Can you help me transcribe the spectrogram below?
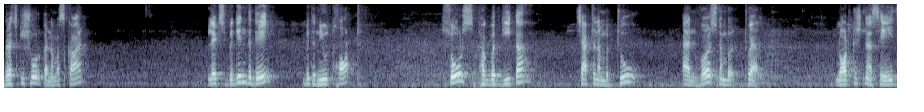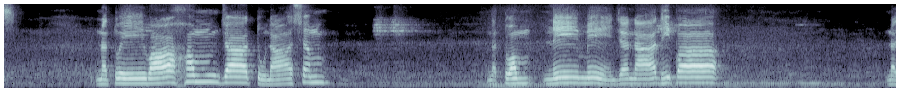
ब्रज किशोर का नमस्कार। Let's begin the day with new thought source Bhagavad Gita chapter number two and verse number twelve lord Krishna says न त्वेवाहं जातु नाशं न त्वम ने मे जनाधिपा न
